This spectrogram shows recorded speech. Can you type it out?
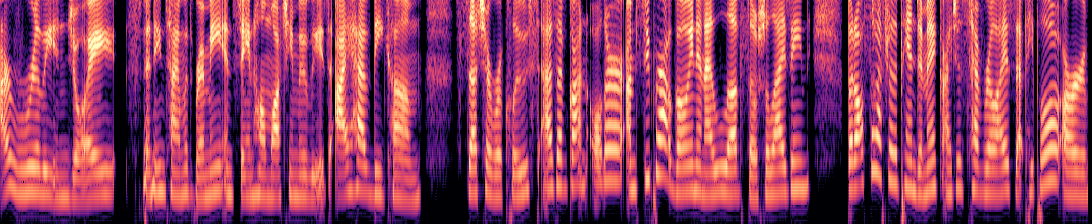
I really enjoy spending time with Remy and staying home watching movies. I have become such a recluse as I've gotten older. I'm super outgoing and I love socializing. But also, after the pandemic, I just have realized that people are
